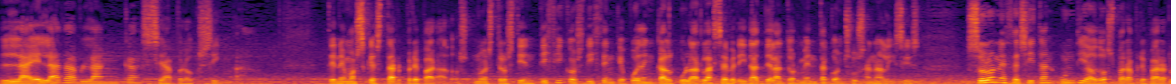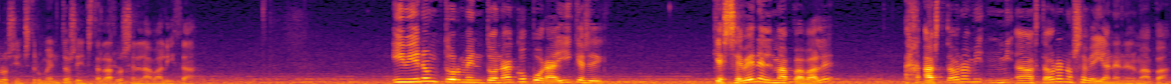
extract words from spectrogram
La helada blanca se aproxima. Tenemos que estar preparados. Nuestros científicos dicen que pueden calcular la severidad de la tormenta con sus análisis. Solo necesitan un día o dos para preparar los instrumentos e instalarlos en la baliza. Y viene un tormentonaco por ahí que se, que se ve en el mapa, ¿vale? hasta ahora, hasta ahora no se veían en el mapa.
